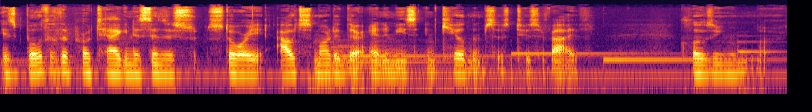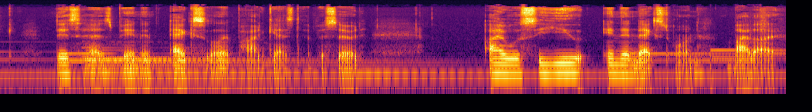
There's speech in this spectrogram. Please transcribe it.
is both of the protagonists in this story outsmarted their enemies and killed them to survive. Closing remark This has been an excellent podcast episode. I will see you in the next one. Bye bye.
